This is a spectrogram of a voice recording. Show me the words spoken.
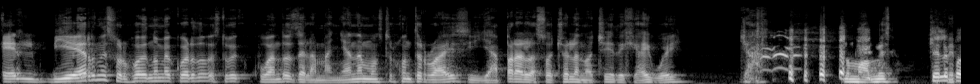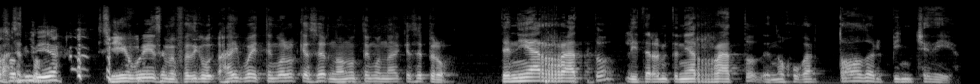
el viernes o el jueves, no me acuerdo, estuve jugando desde la mañana Monster Hunter Rise y ya para las 8 de la noche dije, ay, güey, ya. No mames. ¿Qué le me pasó a pasé mi todo. día? Sí, güey, se me fue. Digo, ay, güey, tengo algo que hacer. No, no tengo nada que hacer, pero tenía rato, literalmente tenía rato de no jugar todo el pinche día.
